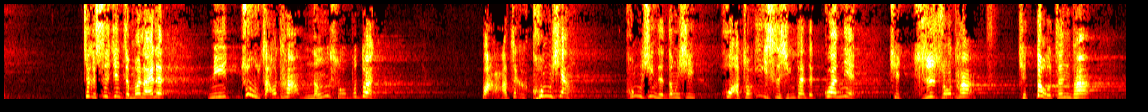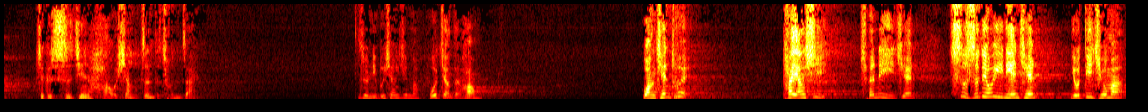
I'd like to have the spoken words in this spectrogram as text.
这个世间怎么来的？你助着它，能说不断，把这个空相、空性的东西化作意识形态的观念，去执着它，去斗争它，这个世间好像真的存在。他说：“你不相信吗？”我讲的好。往前退，太阳系成立以前，四十六亿年前有地球吗？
